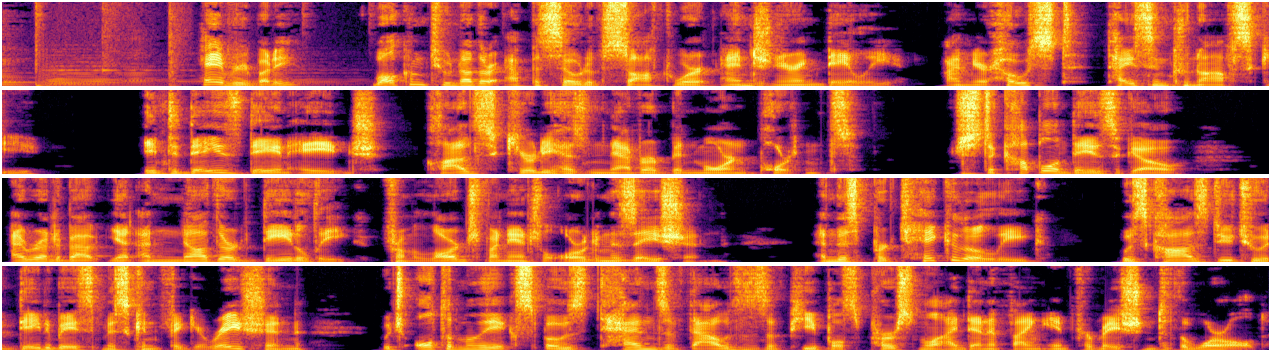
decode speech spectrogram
Hey, everybody. Welcome to another episode of Software Engineering Daily. I'm your host, Tyson Kunovsky. In today's day and age, cloud security has never been more important. Just a couple of days ago, I read about yet another data leak from a large financial organization. And this particular leak was caused due to a database misconfiguration, which ultimately exposed tens of thousands of people's personal identifying information to the world.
